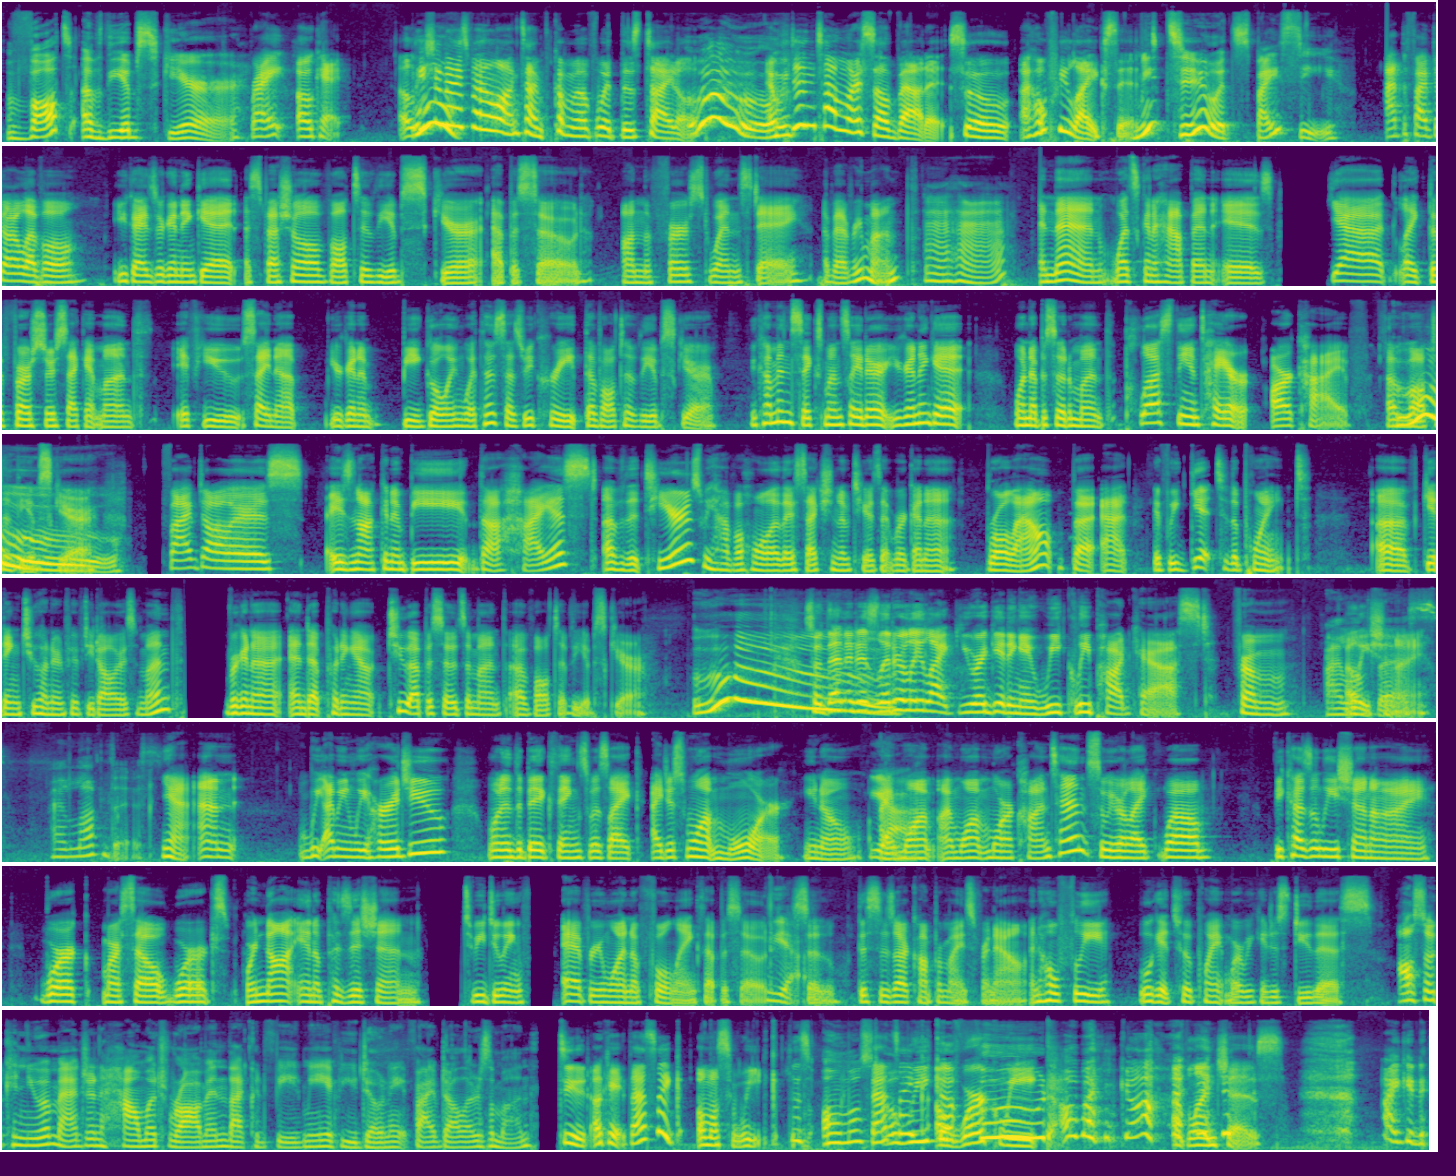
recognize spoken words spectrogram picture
Vault of the Obscure. Right? Okay. Alicia and I spent a long time coming up with this title. Ooh. And we didn't tell Marcel about it. So I hope he likes it. Me too. It's spicy. At the $5 level, you guys are going to get a special Vault of the Obscure episode on the first Wednesday of every month. Mm-hmm. And then what's going to happen is, yeah, like the first or second month, if you sign up, you're going to be going with us as we create the Vault of the Obscure. You come in six months later, you're going to get one episode a month plus the entire archive of Vault of the Obscure. Five dollars is not going to be the highest of the tiers. We have a whole other section of tiers that we're going to roll out. But at if we get to the point of getting two hundred fifty dollars a month, we're going to end up putting out two episodes a month of Vault of the Obscure. Ooh. So then it is literally like you are getting a weekly podcast from I love Alicia and I. this. I love this. Yeah, and we I mean we heard you. One of the big things was like I just want more, you know. Yeah. I want I want more content. So we were like, well, because Alicia and I work, Marcel works, we're not in a position to be doing everyone a full length episode. Yeah. So this is our compromise for now. And hopefully we'll get to a point where we can just do this. Also, can you imagine how much ramen that could feed me if you donate five dollars a month? Dude, okay, that's like almost a week That's almost That's a like week a of work food. week Oh my god! of lunches. I could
